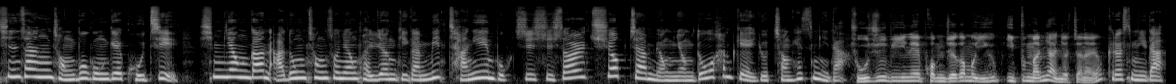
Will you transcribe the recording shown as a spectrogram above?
신상 정보 공개 고지, 10년간 아동 청소년 관련 기관 및 장애인 복지 시설 취업 제한 명령도 함께 요청했습니다. 조주빈의 범죄가 뭐 이뿐만이 아니었잖아요. 그렇습니다.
